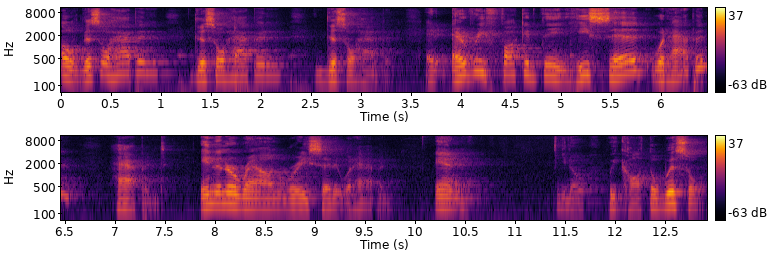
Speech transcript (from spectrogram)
oh, this will happen, this will happen, this will happen. And every fucking thing he said would happen, happened. In and around where he said it would happen. And, you know, we caught the whistle,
